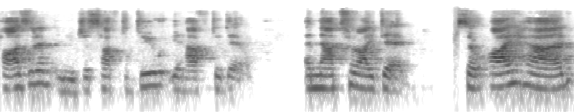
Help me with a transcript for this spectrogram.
positive, and you just have to do what you have to do. And that's what I did. So I had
